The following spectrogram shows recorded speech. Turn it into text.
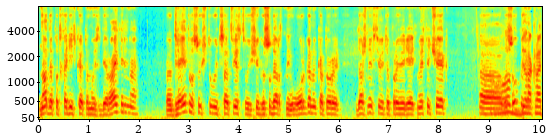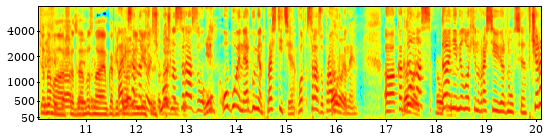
надо подходить к этому избирательно – для этого существуют соответствующие государственные органы, которые должны все это проверять. Но если человек э, вот бюрократия на Маша, да, мы знаем, как эти Александр Анатольевич, можно сразу Есть? убойный аргумент, простите, вот сразу про Давай. органы. А, когда Давай. у нас Давай. Даня Милохин в Россию вернулся? Вчера?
